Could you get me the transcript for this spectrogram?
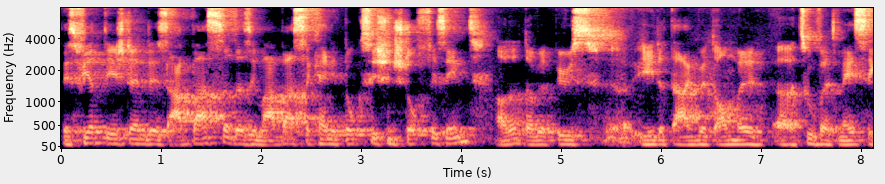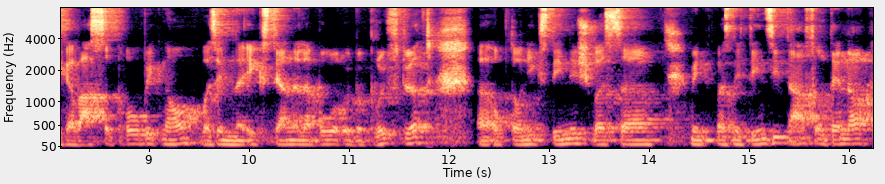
Das vierte ist dann das Abwasser, dass im Abwasser keine toxischen Stoffe sind. Oder? Da wird bei uns äh, jeder Tag wird einmal äh, zufallsmäßig eine Wasserprobe genommen, was in einem externen Labor überprüft wird, äh, ob da nichts drin ist, was, äh, was nicht drin sein darf. Und dann noch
